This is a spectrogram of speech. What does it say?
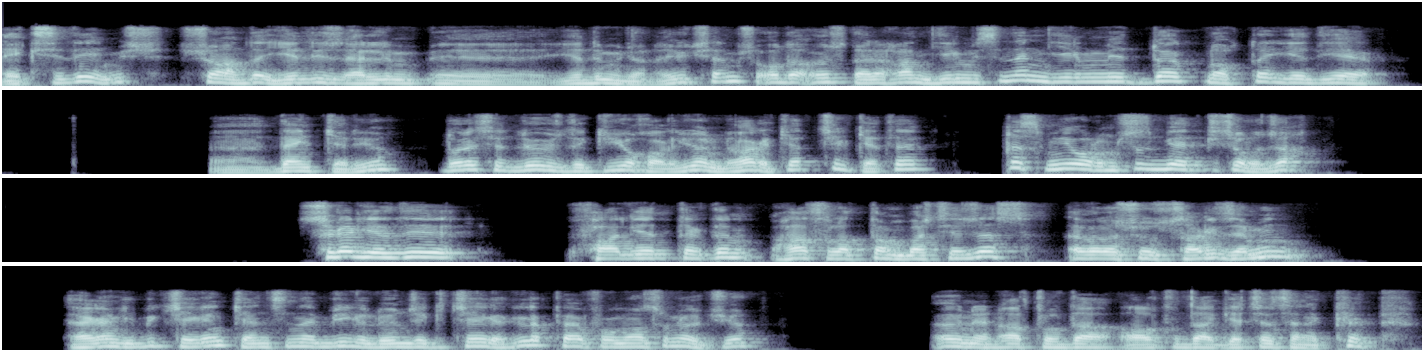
eksideymiş. Şu anda 757 milyona yükselmiş. O da öz kaynakların 20'sinden 24.7'ye e, denk geliyor. Dolayısıyla dövizdeki yukarı yönlü hareket şirkete kısmi olumsuz bir etkisi olacak. Sıra geldi faaliyetlerden, hasılattan başlayacağız. Evvela şu sarı zemin herhangi bir çeyreğin kendisinden bir yıl önceki çeyrekle performansını ölçüyor. Örneğin Atıl'da 6'da geçen sene 40,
